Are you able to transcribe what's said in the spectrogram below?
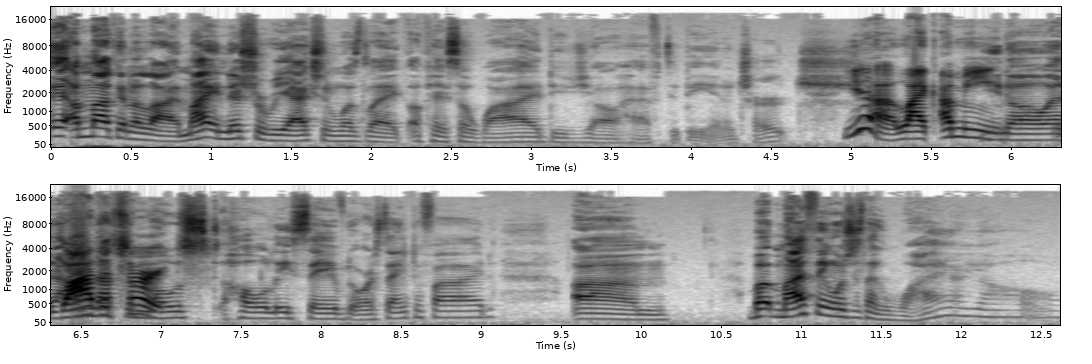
it- I'm not gonna lie. My initial reaction was like, okay, so why did y'all have to be in a church? yeah, like I mean, you know, and why I'm the not the, church? most holy, saved, or sanctified. Um, but my thing was just like, why are y'all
